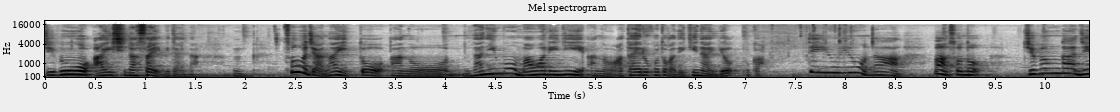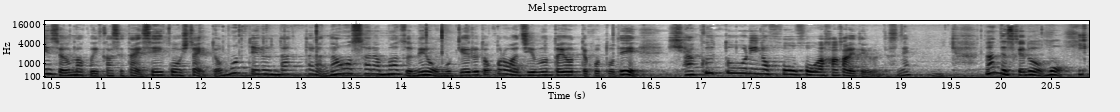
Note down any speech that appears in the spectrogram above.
自分を愛しなさいみたいな、うん、そうじゃないとあの何も周りにあの与えることができないよとかっていうようなまあその自分が人生をうまくいかせたい成功したいって思ってるんだったらなおさらまず目を向けるところは自分だよってことで100通りの方法が書かれてるんですね。なんですけどもう一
